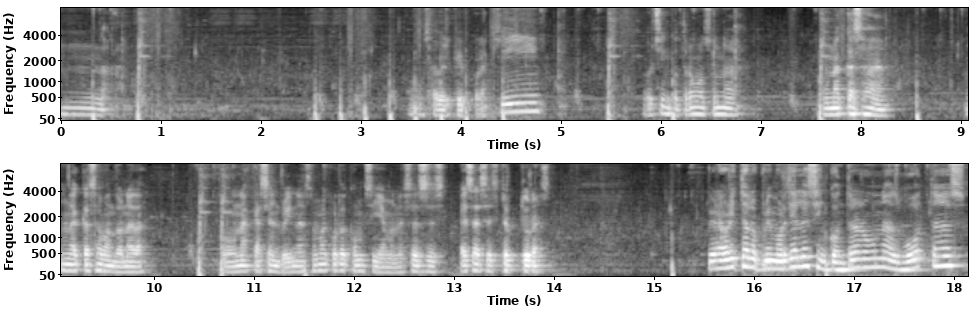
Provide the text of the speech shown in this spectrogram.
No. Vamos a ver qué hay por aquí. A ver si encontramos una una casa una casa abandonada o una casa en ruinas, no me acuerdo cómo se llaman esas esas estructuras. Pero ahorita lo primordial es encontrar unas botas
